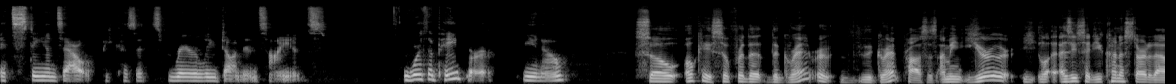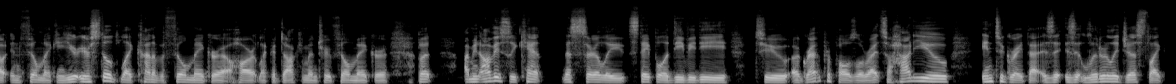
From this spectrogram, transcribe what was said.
it stands out because it's rarely done in science or the paper, you know? So okay, so for the the grant the grant process, I mean, you're as you said, you kind of started out in filmmaking. You're, you're still like kind of a filmmaker at heart, like a documentary filmmaker. But I mean, obviously, can't necessarily staple a DVD to a grant proposal, right? So how do you integrate that? Is it is it literally just like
